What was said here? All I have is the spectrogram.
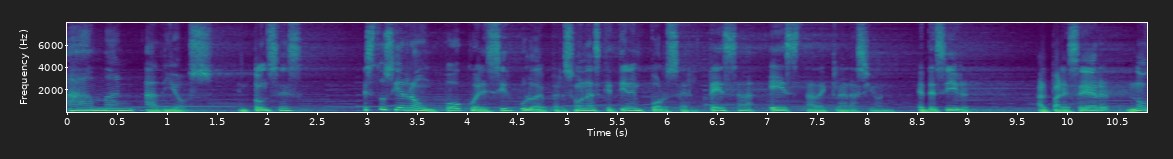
aman a Dios. Entonces, esto cierra un poco el círculo de personas que tienen por certeza esta declaración. Es decir, al parecer no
